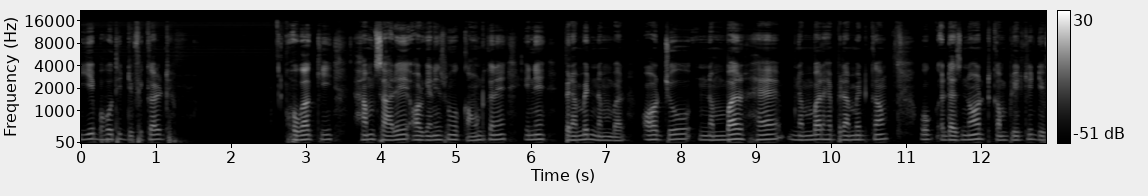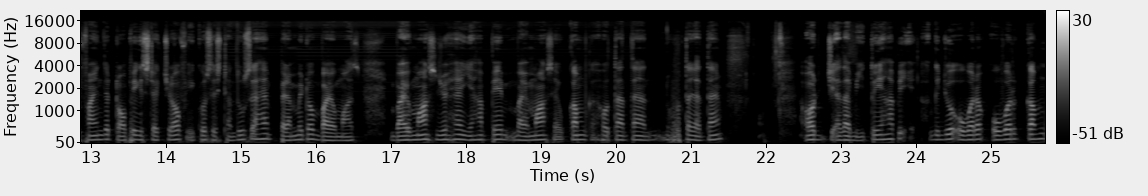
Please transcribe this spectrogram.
ये बहुत ही डिफ़िकल्ट होगा कि हम सारे ऑर्गेनिज्म को काउंट करें इन्हें पिरामिड नंबर और जो नंबर है नंबर है पिरामिड का, वो does not completely define the trophic structure of ecosystem दूसरा है पिरामिड ऑफ़ बायोमास बायोमास जो है, यहाँ पे बायोमास है, वो कम होता होता जाता है। और ज़्यादा भी। तो यहाँ पे जो over overcome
